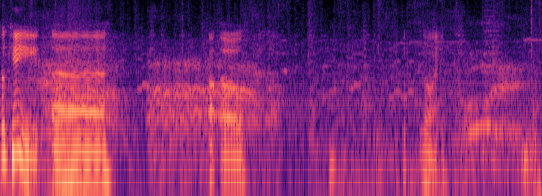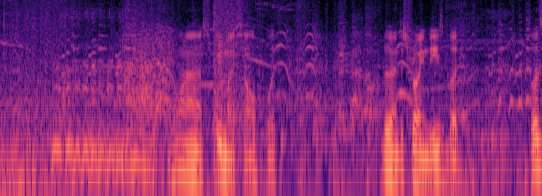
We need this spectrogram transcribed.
Okay, uh... Uh-oh. Go away. I don't want to screw myself with the destroying these, but so let's.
